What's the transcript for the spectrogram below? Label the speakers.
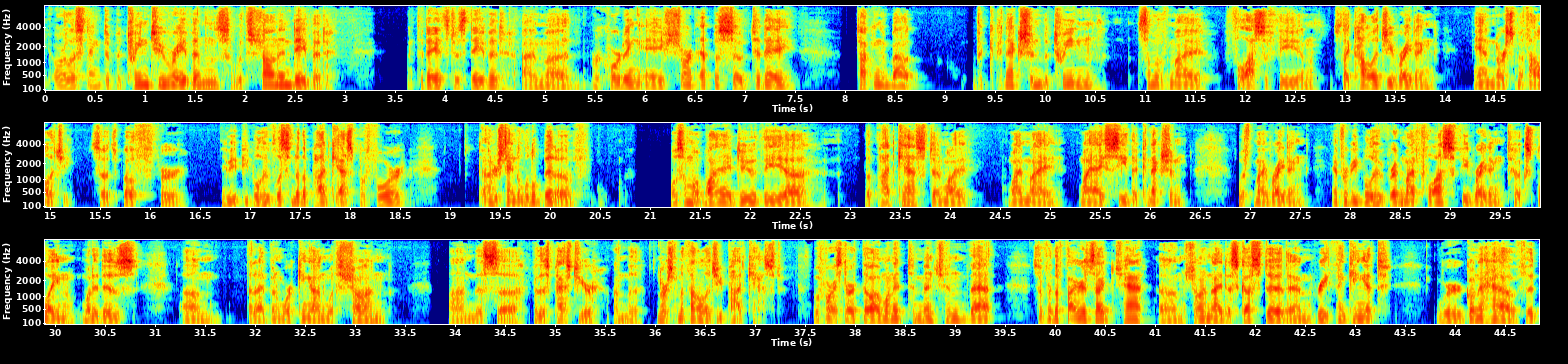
Speaker 1: You're listening to Between Two Ravens with Shawn and David. Today it's just David. I'm uh, recording a short episode today talking about the connection between some of my philosophy and psychology writing and Norse mythology. So it's both for maybe people who've listened to the podcast before to understand a little bit of well, somewhat why I do the uh, the podcast and why why my why I see the connection with my writing and for people who've read my philosophy writing to explain what it is um, that I've been working on with Shawn on this uh, for this past year on the Norse mythology podcast. Before I start, though, I wanted to mention that so for the fireside chat, um, Shawn and I discussed it and rethinking it. We're going to have it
